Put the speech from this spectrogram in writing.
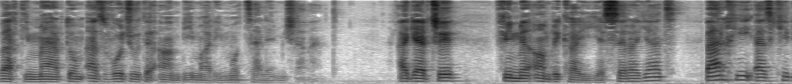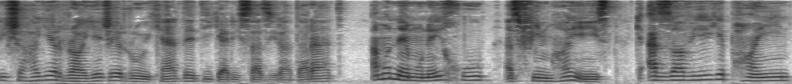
وقتی مردم از وجود آن بیماری مطلع می شوند اگرچه فیلم آمریکایی سرایت برخی از کلیشه های رایج رویکرد دیگری سازی را دارد اما نمونه خوب از فیلم هایی است که از زاویه پایین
